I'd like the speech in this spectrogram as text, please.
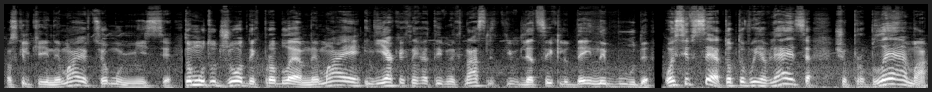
оскільки її немає в цьому місці. Тому тут жодних проблем немає і ніяких негативних наслідків для цих людей не буде. Ось і все. Тобто, виявляється, що проблема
